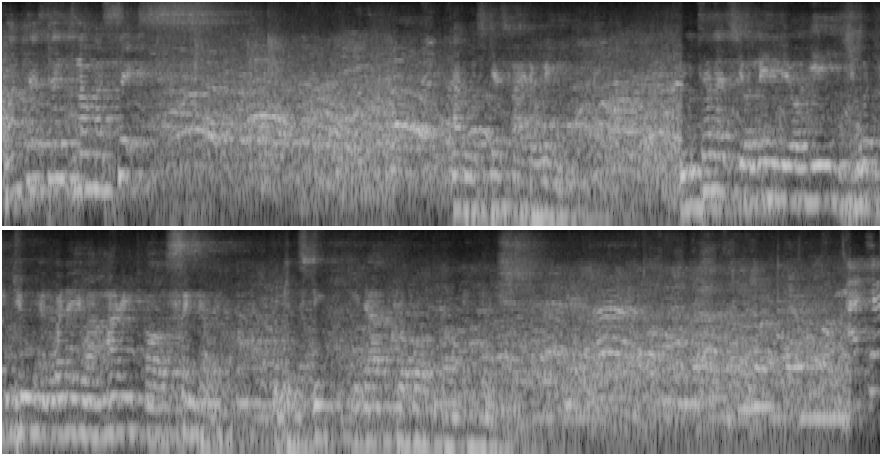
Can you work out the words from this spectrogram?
Contestant number six. That was just by the way. You tell us your name, your age, what you do, and whether you are married or single you can speak either Krobo or English Akyɛ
